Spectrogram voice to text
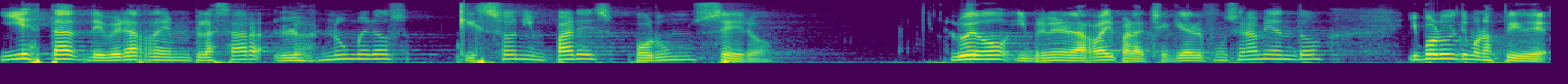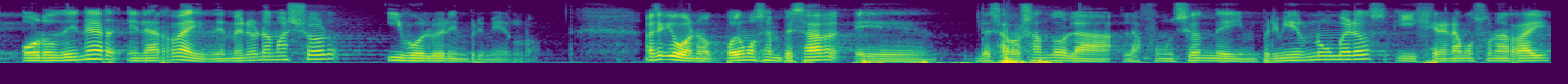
y esta deberá reemplazar los números que son impares por un 0. Luego, imprimir el array para chequear el funcionamiento, y por último nos pide ordenar el array de menor a mayor y volver a imprimirlo. Así que bueno, podemos empezar eh, desarrollando la, función de imprimir números y generamos un array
